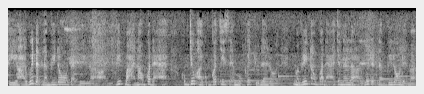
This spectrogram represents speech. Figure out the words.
Thì Hoài quyết định làm video tại vì là Hoài viết bài nó không có đã. Hôm trước Hoài cũng có chia sẻ một cái chủ đề rồi Nhưng mà viết nó không có đã cho nên là Hoài quyết định làm video để mà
